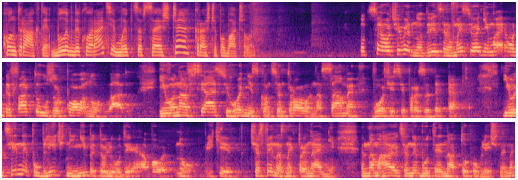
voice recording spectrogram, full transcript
контракти. Були б декларації, ми б це все ще краще побачили. Ну, це очевидно. Дивіться, ми сьогодні маємо де-факто узурповану владу, і вона вся сьогодні сконцентрована саме в офісі президента. І оці непублічні, нібито люди, або ну які частина з них принаймні намагаються не бути надто публічними.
